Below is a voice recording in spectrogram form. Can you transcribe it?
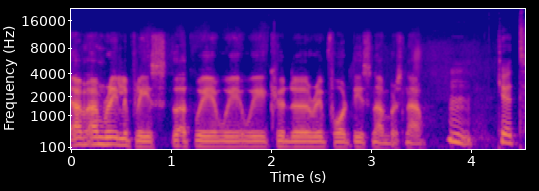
I'm, I'm, really pleased that we, we, we could report these numbers now. Mm. Good.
